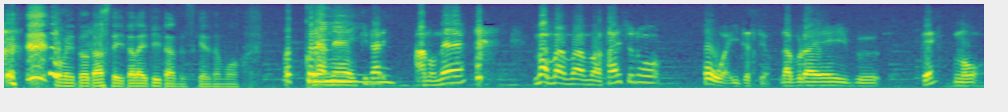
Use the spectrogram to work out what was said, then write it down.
コメントを出していただいていたんですけれども、まあ、これこれね、いきなり、あのね、まあまあまあまあ、最初の方はいいですよ。ラブライブでの、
